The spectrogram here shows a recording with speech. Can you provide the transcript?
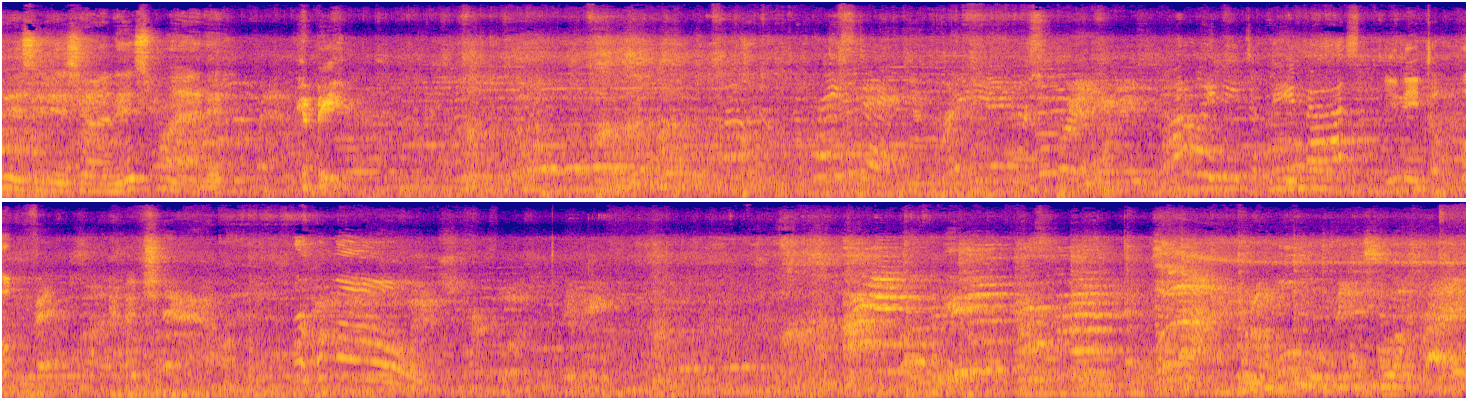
Visitors on this planet. Could be. Race day. Radiator spray. How do I need to be fast? You need to look fast. Good job. Ramone's! Ramone will beat you up, right?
